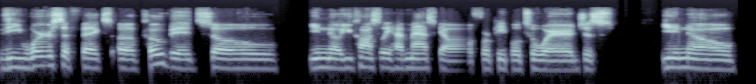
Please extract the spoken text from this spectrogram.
the worst effects of COVID. So, you know, you constantly have masks out for people to wear, just, you know,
